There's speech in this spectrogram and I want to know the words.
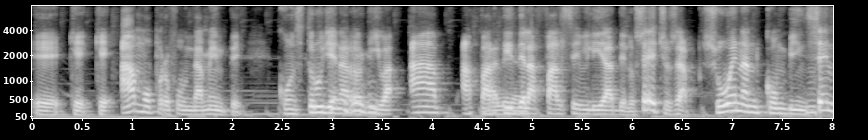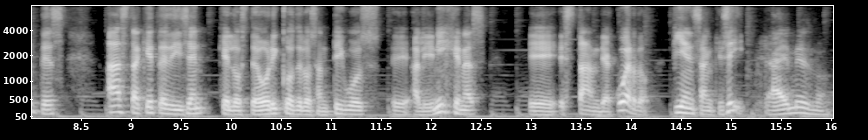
que, amo profundamente construye narrativa a, partir de la falsibilidad de los hechos. O sea, suenan convincentes hasta que te dicen que los teóricos de los antiguos alienígenas están de acuerdo piensan que sí. Ahí mismo.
